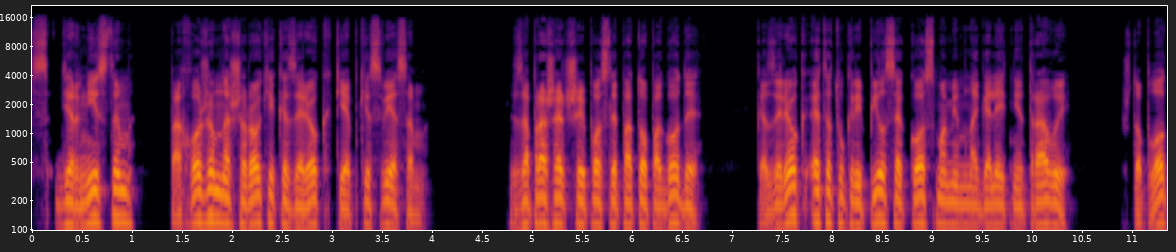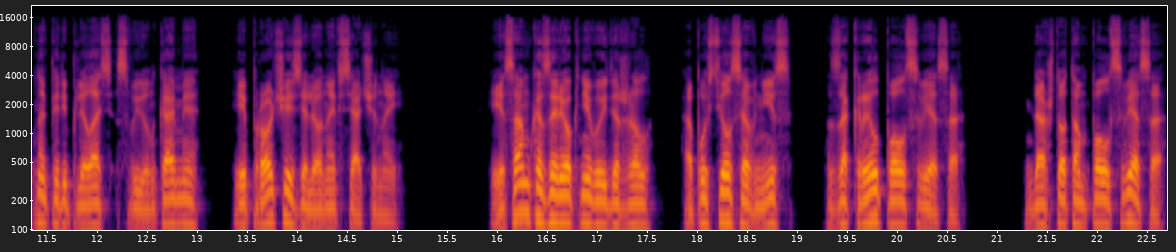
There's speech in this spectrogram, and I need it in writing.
с дернистым, похожим на широкий козырек кепки с весом. За прошедшие после потопа годы козырек этот укрепился космами многолетней травы, что плотно переплелась с вьюнками и прочей зеленой всячиной. И сам козырек не выдержал, опустился вниз, закрыл пол свеса. Да что там пол свеса?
